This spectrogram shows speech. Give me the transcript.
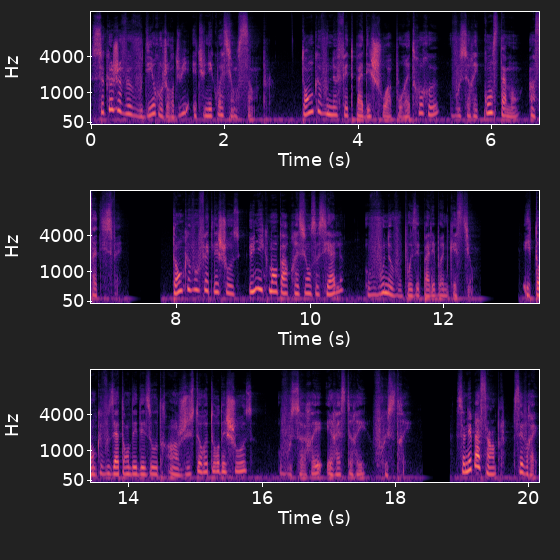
Ce que je veux vous dire aujourd'hui est une équation simple tant que vous ne faites pas des choix pour être heureux, vous serez constamment insatisfait. Tant que vous faites les choses uniquement par pression sociale, vous ne vous posez pas les bonnes questions. Et tant que vous attendez des autres un juste retour des choses, vous serez et resterez frustré. Ce n'est pas simple, c'est vrai.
